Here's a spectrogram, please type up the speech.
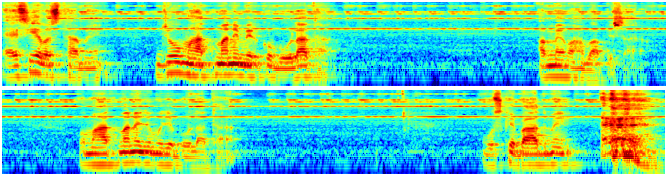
ऐसी अवस्था में जो महात्मा ने मेरे को बोला था, अब मैं वहाँ वापस आ रहा हूँ। वो महात्मा ने जो मुझे बोला था, उसके बाद में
